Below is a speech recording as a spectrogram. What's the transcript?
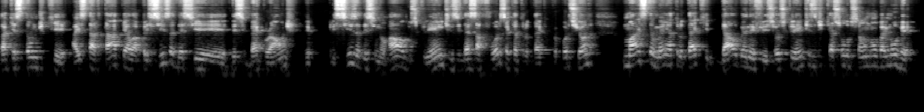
da questão de que a startup ela precisa desse, desse background, precisa desse know-how dos clientes e dessa força que a Trutec proporciona, mas também a Trutec dá o benefício aos clientes de que a solução não vai morrer.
